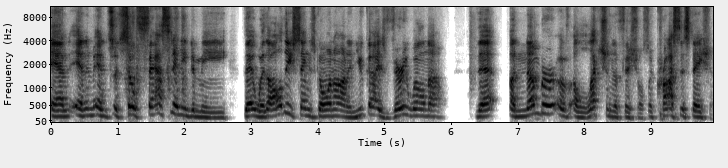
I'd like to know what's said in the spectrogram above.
And, and, and it's, so fascinating to me that with all these things going on, and you guys very well know that a number of election officials across this nation,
